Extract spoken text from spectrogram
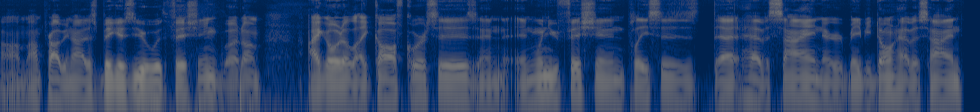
Um, I'm probably not as big as you with fishing, but um, I go to like golf courses and and when you fish in places that have a sign or maybe don't have a sign,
